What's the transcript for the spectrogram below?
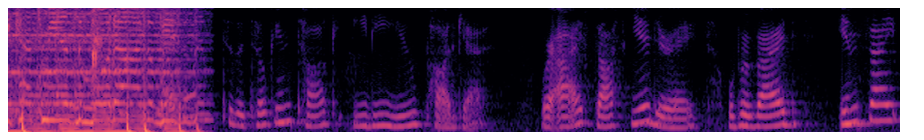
you catch me at the border, I got visas in to the Token Talk EDU podcast, where I, Saskia Dure, will provide insight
